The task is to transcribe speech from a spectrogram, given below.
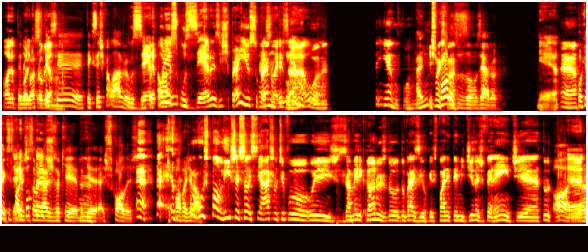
Olha, Tem olha que negócio que tem problema. que, ser, tem que ser escalável. O zero é por isso. O zero existe pra isso, pra É, não tem sinalizar erro, o. porra. Tem erro, porra. Muito mais escolas fácil. usam zero. É. É. Por que, que Zero é escolas são importante. melhores do que, do que as escolas? É, tá, De forma geral. Os paulistas são- se acham, tipo, os americanos do, do Brasil, que eles podem ter medidas diferentes, é tudo. Ó, É, não,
